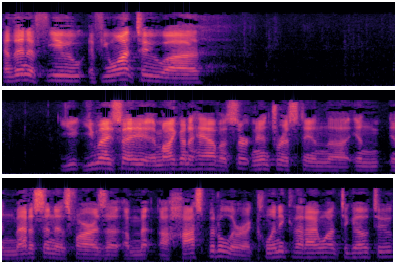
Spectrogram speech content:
And then if you if you want to, uh, you you may say, am I going to have a certain interest in uh, in in medicine as far as a, a, a hospital or a clinic that I want to go to?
